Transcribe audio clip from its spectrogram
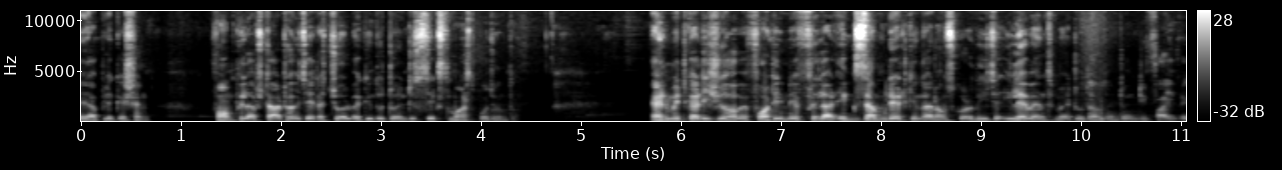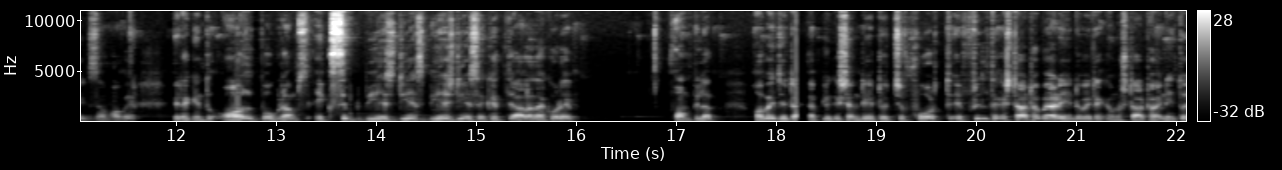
এর application form fill up start হয়েছে, এটা চলবে কিন্তু টোয়েন্টি সিক্স মার্চ পর্যন্ত। অ্যাডমিট কার্ড ইস্যু হবে ফর্টিন এপ্রিল আর এক্সাম ডেট কিন্তু অ্যানাউন্স করে দিয়েছে eleventh May two thousand twenty five exam হবে। এটা কিন্তু all programmes except BSDS BSDS এর ক্ষেত্রে আলাদা করে ফর্ম ফিল আপ হবে, যেটা অ্যাপ্লিকেশন ডেট হচ্ছে ফোর্থ এপ্রিল থেকে স্টার্ট হবে আর এন্ড হবে এটা এখনও স্টার্ট হয়নি, তো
